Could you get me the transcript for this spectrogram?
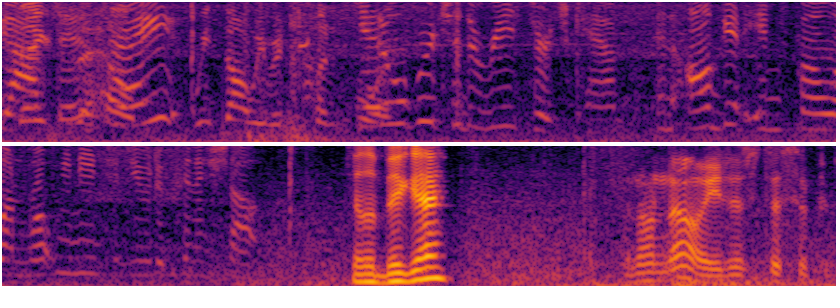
got Thanks for the this, help. right? We thought we were done for. Get over to the research camp, and I'll get info on what we need to do to finish up. Kill the big guy? I don't know. He just disappeared.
